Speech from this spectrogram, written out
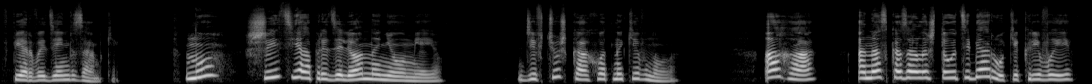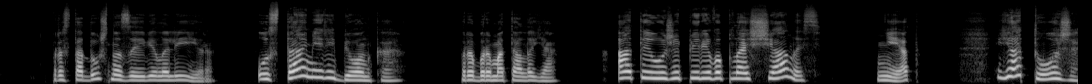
в первый день в замке. «Ну, шить я определенно не умею». Девчушка охотно кивнула. «Ага, она сказала, что у тебя руки кривые», — простодушно заявила Лиира. «Устами ребенка, пробормотала я. «А ты уже перевоплощалась?» «Нет». «Я тоже»,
